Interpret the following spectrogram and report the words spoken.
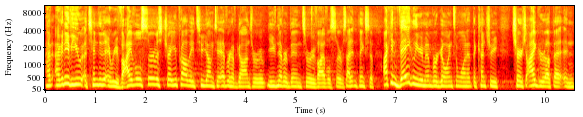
Have, have, any of you attended a revival service? Trey, you're probably too young to ever have gone to a, you've never been to a revival service. I didn't think so. I can vaguely remember going to one at the country church I grew up at in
